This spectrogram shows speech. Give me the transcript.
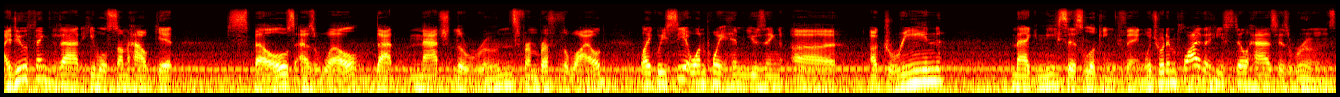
I do think that he will somehow get spells as well that match the runes from Breath of the Wild. Like we see at one point him using a, a green magnesis looking thing, which would imply that he still has his runes.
